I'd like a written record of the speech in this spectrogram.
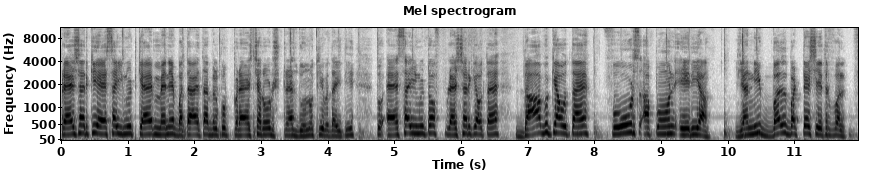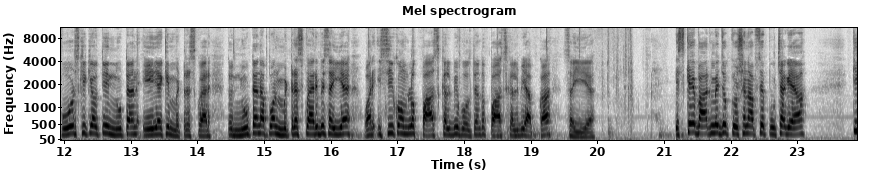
प्रेशर की ऐसा यूनिट क्या है? मैंने बताया था, बिल्कुल प्रेशर और स्ट्रेस दोनों की बताई थी। तो ऐसा यूनिट ऑफ़ प्रेशर क्या होता है? दाब क्या होता है? फोर्स अपॉन एरिया यानी बल बट्टे क्षेत्रफल। फोर्स की क्या होती है? न्यूटन एरिया की मीटर स्क्वायर तो न्यूटन अपॉन मीटर स्क्वायर भी सही है, और इसी को हम लोग पास्कल भी बोलते हैं तो पास्कल भी आपका सही है। इसके बाद में जो क्वेश्चन आपसे पूछा गया कि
